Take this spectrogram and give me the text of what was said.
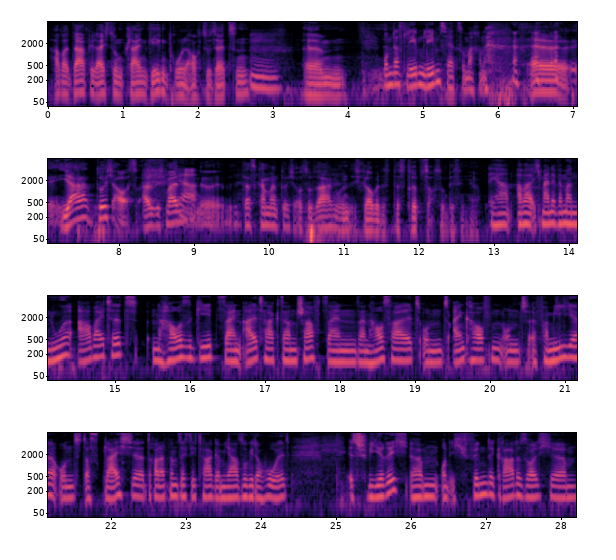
aber da vielleicht so einen kleinen Gegenpol auch zu setzen. Mhm. Ähm, um das Leben lebenswert zu machen. äh, ja, durchaus. Also ich meine, ja. äh, das kann man durchaus so sagen und ich glaube, das, das trifft es auch so ein bisschen, ja. Ja, aber ich meine, wenn man nur arbeitet, nach Hause geht, seinen Alltag dann schafft, seinen, seinen Haushalt und Einkaufen und äh, Familie und das gleiche 365 Tage im Jahr so wiederholt, ist schwierig. Ähm, und ich finde gerade solche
